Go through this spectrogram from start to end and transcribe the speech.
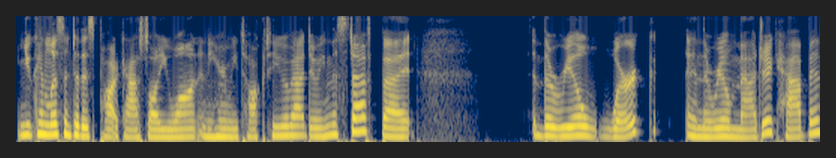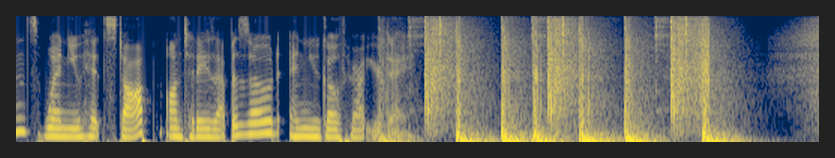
You can listen to this podcast all you want and hear me talk to you about doing this stuff, but the real work and the real magic happens when you hit stop on today's episode and you go throughout your day.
